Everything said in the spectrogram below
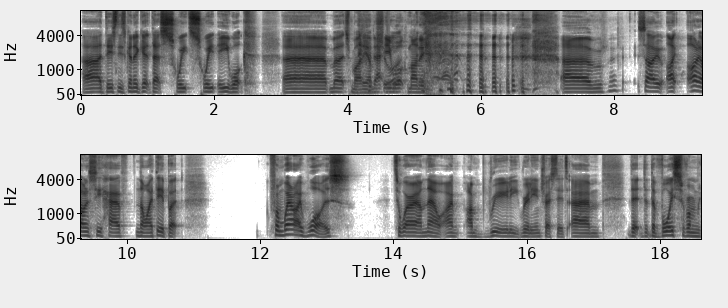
uh, Disney's going to get that sweet, sweet Ewok uh, merch money, I'm that sure. Ewok money. Um, so I, I honestly have no idea, but from where I was to where I am now, I'm I'm really really interested. Um, the, the the voice from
